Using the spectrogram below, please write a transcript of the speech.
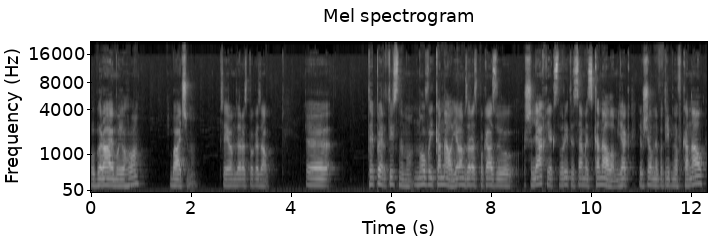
Обираємо його. Бачимо. Це я вам зараз показав. Е, тепер тиснемо новий канал. Я вам зараз показую шлях, як створити саме з каналом. Як, якщо вам не потрібно в канал,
